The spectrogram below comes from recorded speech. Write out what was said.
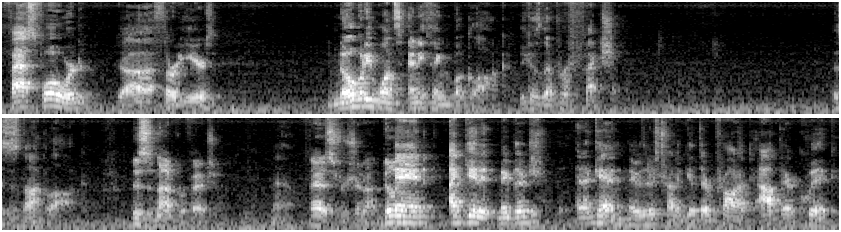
Fast forward uh, thirty years, nobody wants anything but Glock because they're perfection. This is not Glock. This is not perfection. No. That's for sure not. Billy, And I get it. Maybe they're just, and again, maybe they're just trying to get their product out there quick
